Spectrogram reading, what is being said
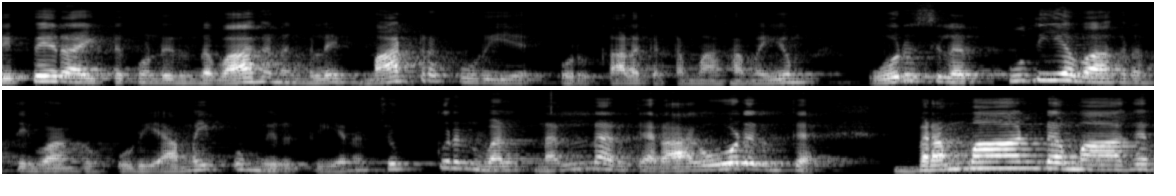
ரிப்பேர் ஆகிட்டு கொண்டிருந்த வாகனங்களை மாற்றக்கூடிய ஒரு காலகட்டமாக அமையும். ஒரு சிலர் புதிய வாகனத்தை வாங்கக்கூடிய அமைப்பும் இருக்குது ஏன்னா சுக்கிரன் வல் நல்லா இருக்க ராகவோடு இருக்க பிரம்மாண்டமாக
